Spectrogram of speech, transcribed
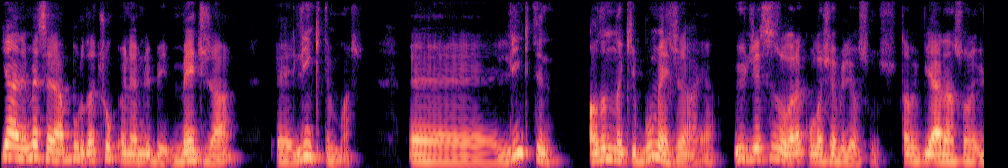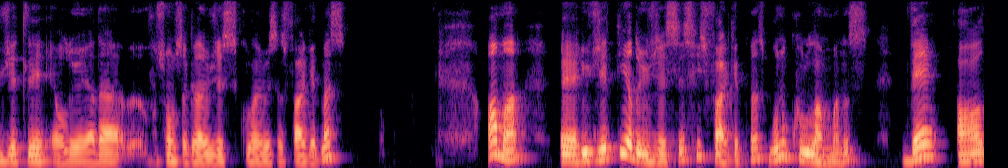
Yani mesela burada çok önemli bir mecra e, LinkedIn var e, LinkedIn adındaki bu mecraya ücretsiz olarak ulaşabiliyorsunuz. Tabii bir yerden sonra ücretli oluyor ya da sonsuza kadar ücretsiz kullanabilirsiniz fark etmez. Ama e, ücretli ya da ücretsiz hiç fark etmez. Bunu kullanmanız ve ağ,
